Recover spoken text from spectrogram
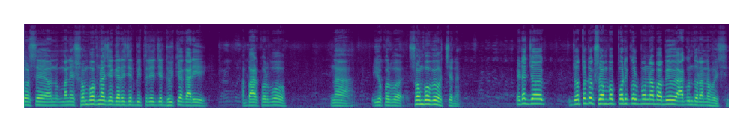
ধরছে মানে সম্ভব না যে গ্যারেজের ভিতরে যে ঢুইকা গাড়ি। বার করব? না ইয়ে করব? সম্ভবই হচ্ছে না। এটা য- যতটুকু সম্ভব পরিকল্পনা ভাবে আগুন ধরানো হয়েছে।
